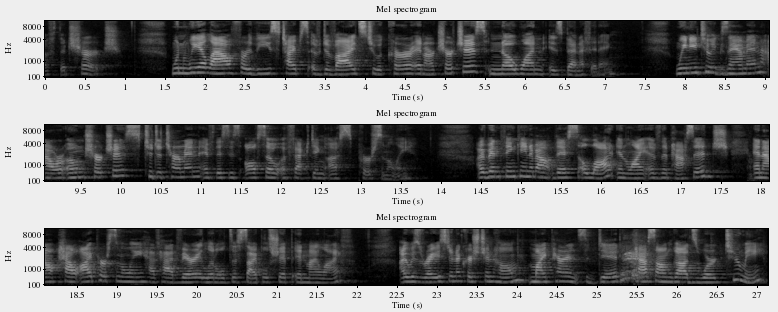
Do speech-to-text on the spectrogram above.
of the church. When we allow for these types of divides to occur in our churches, no one is benefiting. We need to examine our own churches to determine if this is also affecting us personally. I've been thinking about this a lot in light of the passage and how I personally have had very little discipleship in my life. I was raised in a Christian home. My parents did pass on God's word to me.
